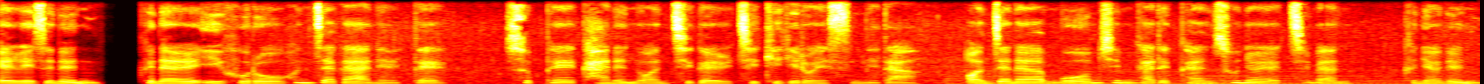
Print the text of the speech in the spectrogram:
엘리즈는 그날 이후로 혼자가 아닐 때 숲에 가는 원칙을 지키기로 했습니다. 언제나 모험심 가득한 소녀였지만 그녀는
